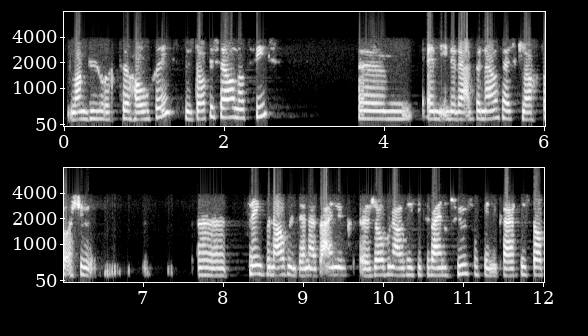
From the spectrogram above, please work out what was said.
langdurig te hoog is. Dus dat is wel een advies. Um, en inderdaad, benauwdheidsklachten. Als je uh, flink benauwd bent en uiteindelijk uh, zo benauwd dat je te weinig zuurstof binnenkrijgt, is dat,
